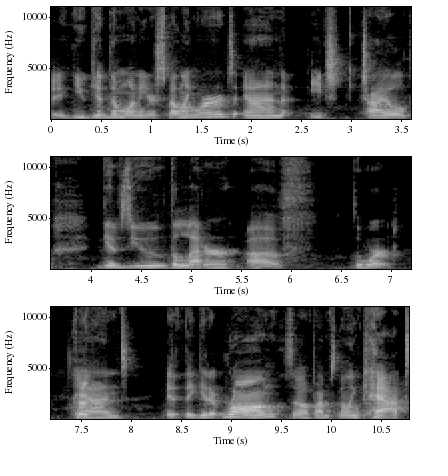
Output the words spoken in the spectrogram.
you give them one of your spelling words, and each child gives you the letter of the word. Okay. And if they get it wrong, so if I'm spelling cat,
